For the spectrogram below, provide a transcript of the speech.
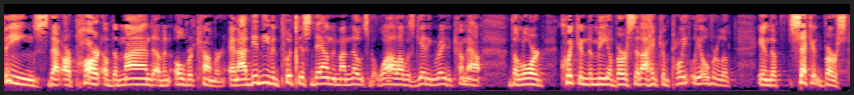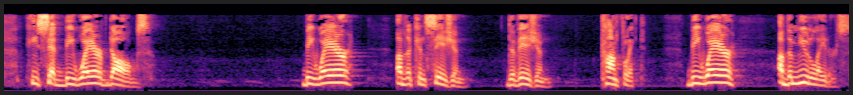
things that are part of the mind of an overcomer. And I didn't even put this down in my notes, but while I was getting ready to come out, the Lord quickened to me a verse that I had completely overlooked. In the second verse, He said, Beware of dogs. Beware of the concision, division, conflict. Beware of the mutilators,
